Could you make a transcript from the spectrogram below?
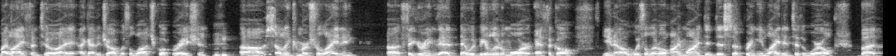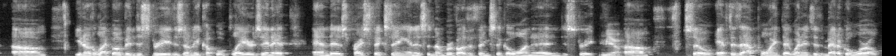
my life until I, I got a job with a large corporation mm-hmm. uh, selling commercial lighting, uh, figuring that that would be a little more ethical, you know, with a little high-mindedness of bringing light into the world. But, um, you know, the light bulb industry, there's only a couple of players in it, and there's price fixing and there's a number of other things that go on in that industry. Yeah. Um, so after that point, I went into the medical world,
